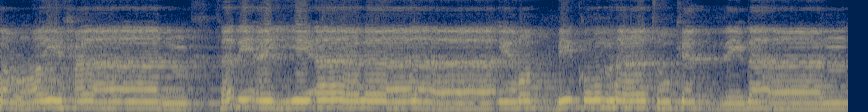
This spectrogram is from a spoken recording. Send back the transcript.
والريحان فبأي آلاء ربكما تكذبان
